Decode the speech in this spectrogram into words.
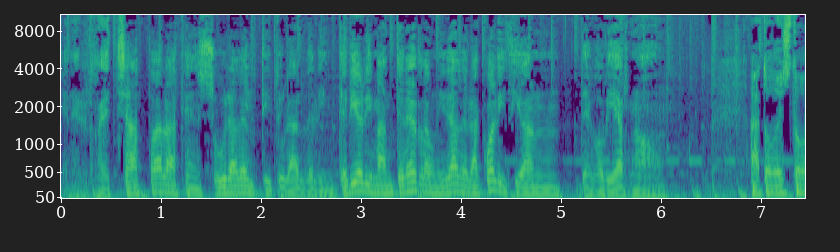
en el rechazo a la censura del titular del Interior y mantener la unidad de la coalición de gobierno. A todo esto,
